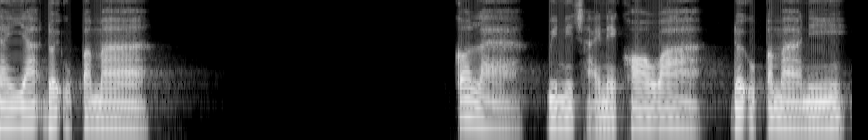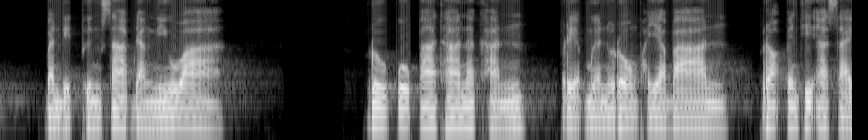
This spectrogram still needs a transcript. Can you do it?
นัยยะโดยอุปมา ก็แล วินิจฉัยในข้อว่า โดยอุปมานี้ บัณฑิตพึงทราบดังนี้ว่า รูปูปาทานขัน เปรียบเหมือนโรงพยาบาล เพราะเป็นที่อาศัย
